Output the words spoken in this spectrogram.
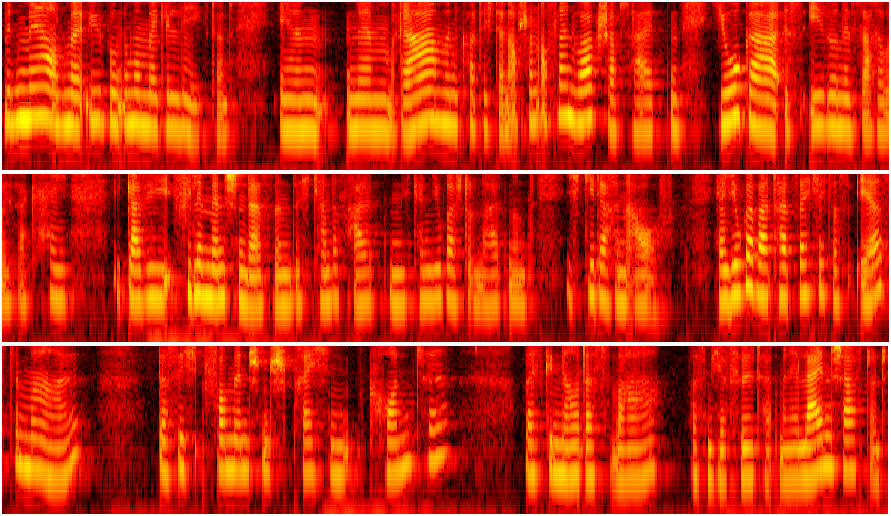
mit mehr und mehr Übung immer mehr gelegt. Und in einem Rahmen konnte ich dann auch schon Offline-Workshops halten. Yoga ist eh so eine Sache, wo ich sage, hey, egal wie viele Menschen da sind, ich kann das halten, ich kann Yogastunden halten und ich gehe darin auf. Ja, Yoga war tatsächlich das erste Mal, dass ich vor Menschen sprechen konnte, weil es genau das war, was mich erfüllt hat, meine Leidenschaft und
